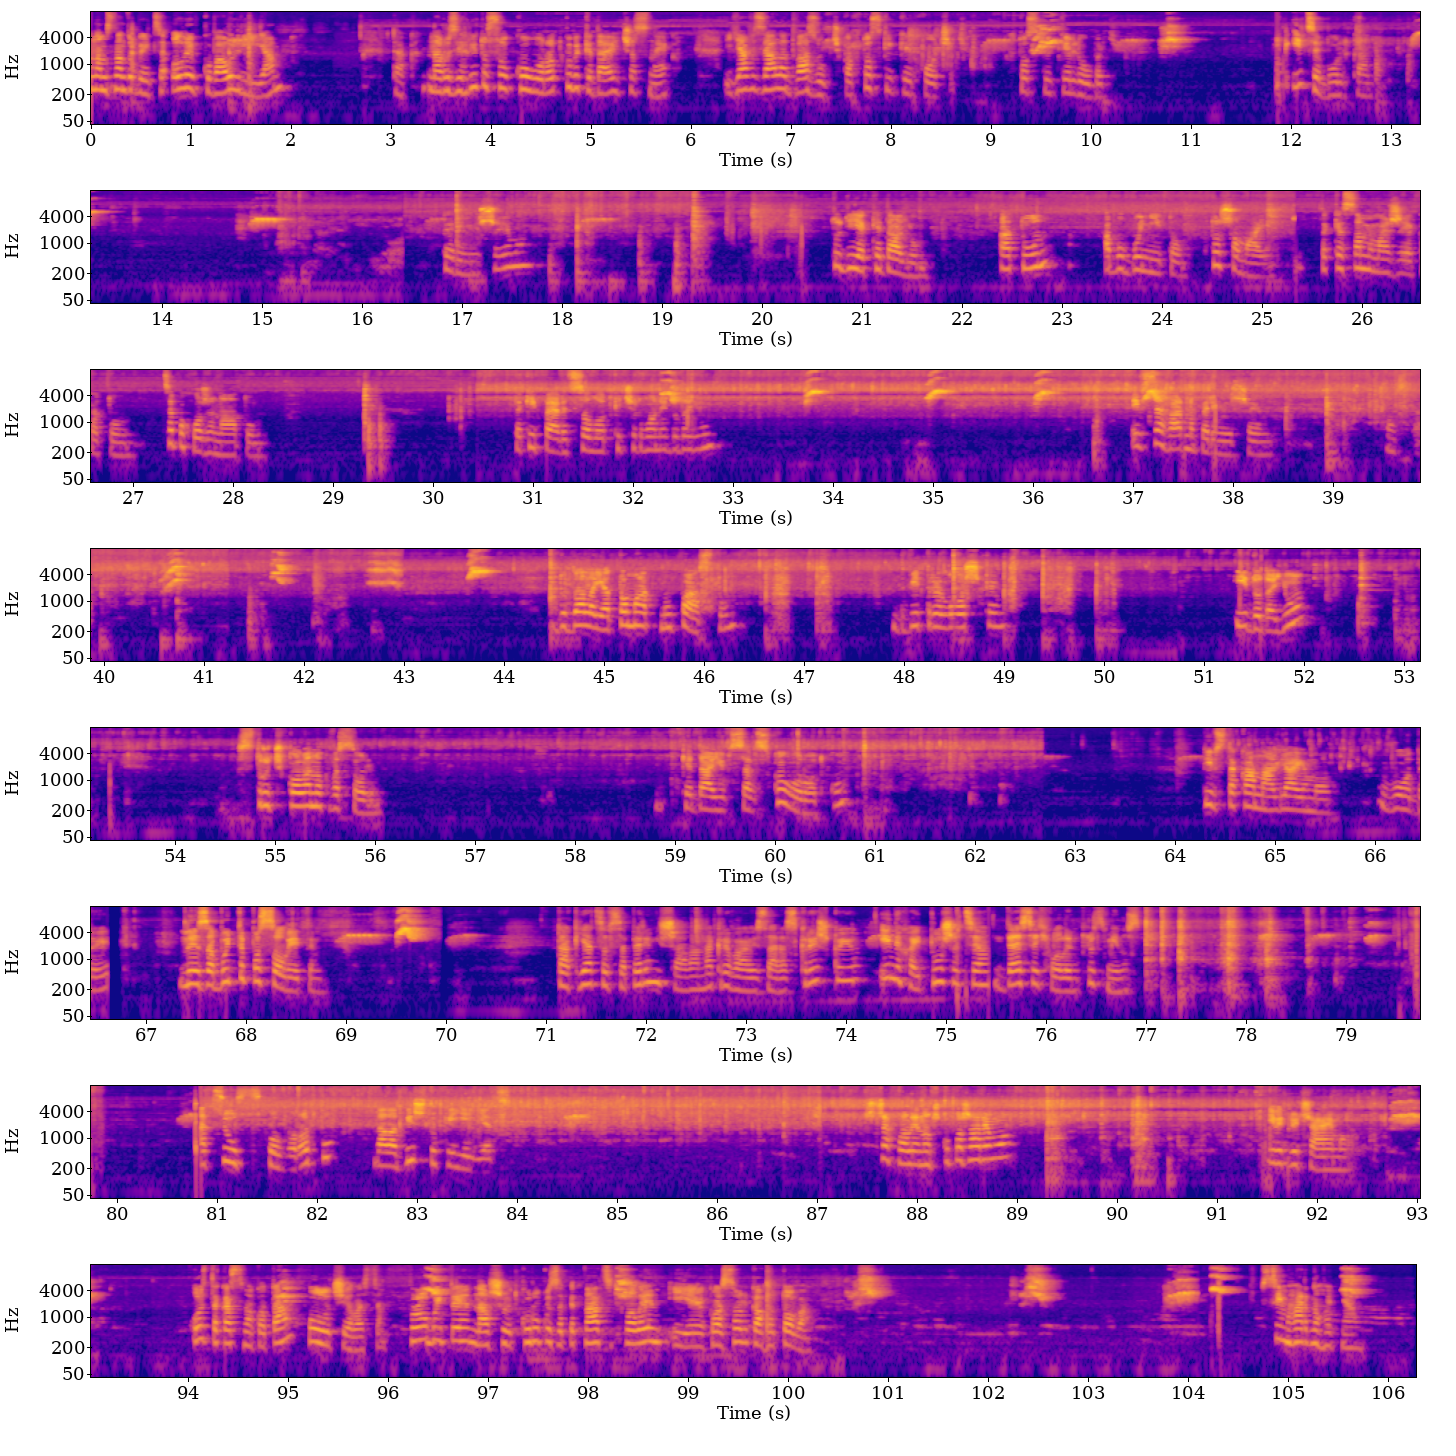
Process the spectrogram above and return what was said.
Нам знадобиться оливкова олія. Так, на розігріту сковородку викидаю часник. Я взяла два зубчика, хто скільки хоче, хто скільки любить. І цибулька. Перемішуємо. Тоді я кидаю атун або боніто. Хто що має? Таке саме майже як атун. Це похоже на атун. Такий перець солодкий червоний додаю. І все гарно перемішуємо. Ось так. Додала я томатну пасту. 2-3 ложки. І додаю стручковану квасолю. Кидаю все в сковородку. Пів стакана ляємо води. Не забудьте посолити. Так, я це все перемішала, накриваю зараз кришкою і нехай тушиться 10 хвилин плюс-мінус. На цю сковородку дала 2 штуки яєць. Ще хвилиночку пожаримо і виключаємо. Ось така смакота вийшла. Пробуйте на швидку руку за 15 хвилин і квасолька готова. Всім гарного дня!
